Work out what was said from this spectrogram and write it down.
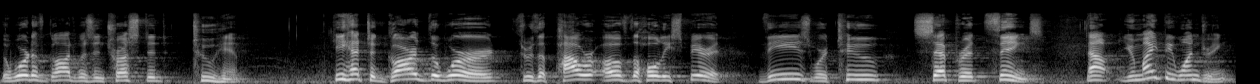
the word of God was entrusted to him. He had to guard the word through the power of the Holy Spirit. These were two separate things. Now, you might be wondering,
